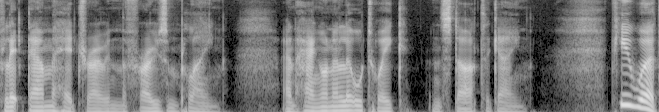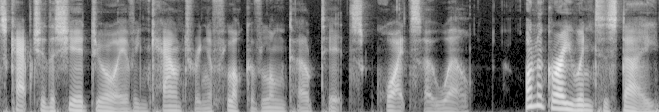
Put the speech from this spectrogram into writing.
flit down the hedgerow in the frozen plain, and hang on a little twig and start again. Few words capture the sheer joy of encountering a flock of long-tailed tits quite so well. On a grey winter's day,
